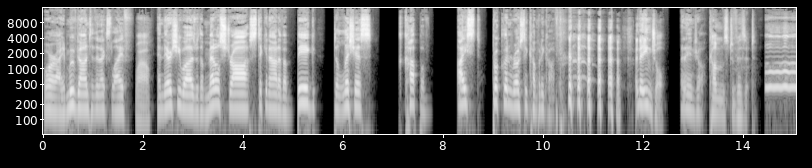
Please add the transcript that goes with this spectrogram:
or I had moved on to the next life. Wow. And there she was with a metal straw sticking out of a big, delicious cup of iced Brooklyn Roasted Company coffee. An angel An angel. comes to visit. Oh,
